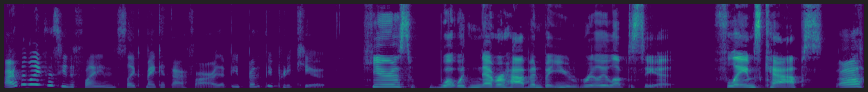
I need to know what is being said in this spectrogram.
I would like to see the Flames like make it that far. That'd be that'd be pretty cute. Here's what would never happen, but you'd really love to see it. Flames Caps Oh,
